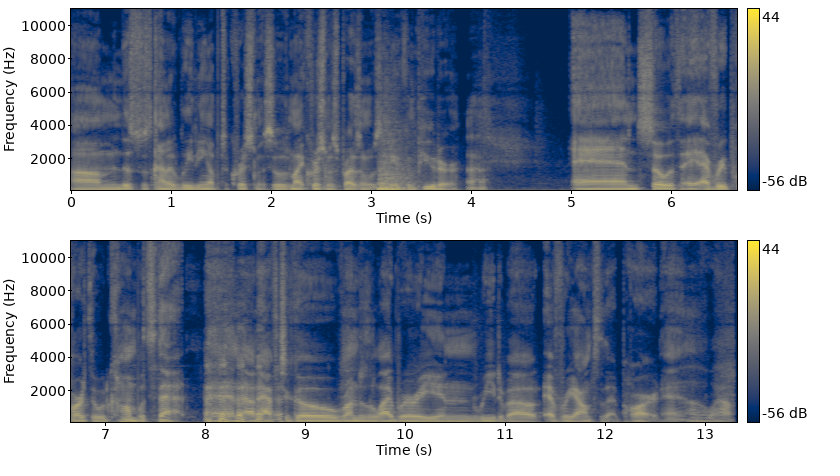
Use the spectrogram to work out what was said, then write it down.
Um, and this was kind of leading up to Christmas. It was my Christmas present was a new computer. And so with every part that would come, what's that? And I'd have to go run to the library and read about every ounce of that part. And Oh, wow.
